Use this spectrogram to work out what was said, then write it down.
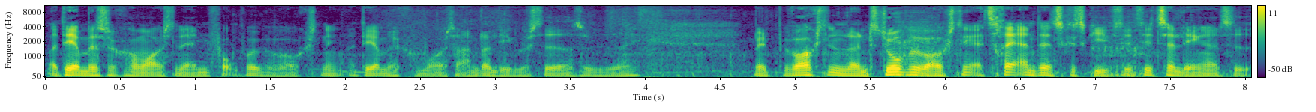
Og dermed så kommer også en anden form for bevoksning, og dermed kommer også andre levesteder osv. Ikke? Men bevoksningen, når en stor bevoksning af træerne, den skal skifte, det tager længere tid.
